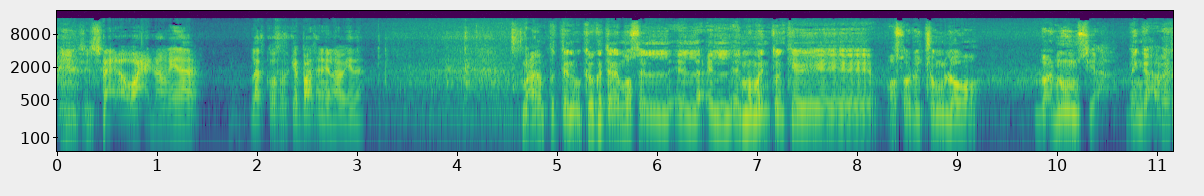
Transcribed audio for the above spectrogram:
Sí, sí, sí. Pero bueno, mira, las cosas que pasan en la vida. Bueno, pues creo que tenemos el, el, momento en que Osorio Chong lo, lo anuncia. Venga, a ver.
